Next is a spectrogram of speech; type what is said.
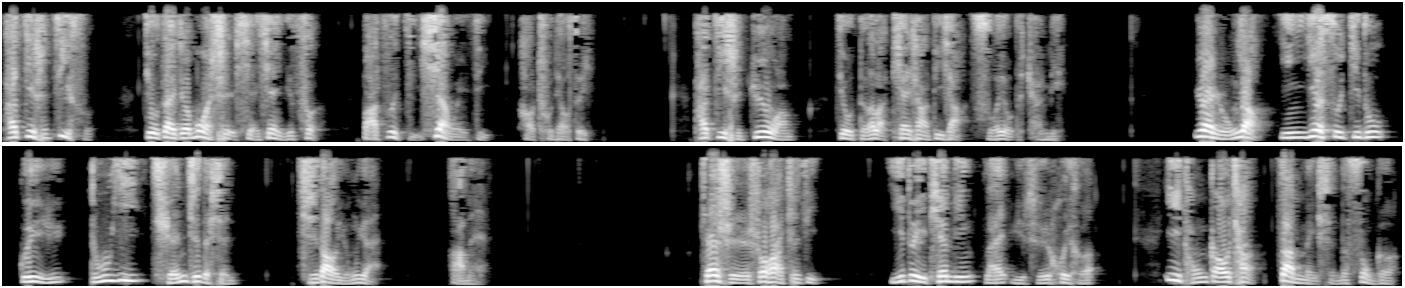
他既是祭司，就在这末世显现一次。把自己献为祭，好除掉罪。他既是君王，就得了天上地下所有的权柄。愿荣耀因耶稣基督归于独一全知的神，直到永远。阿门。天使说话之际，一队天兵来与之会合，一同高唱赞美神的颂歌，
